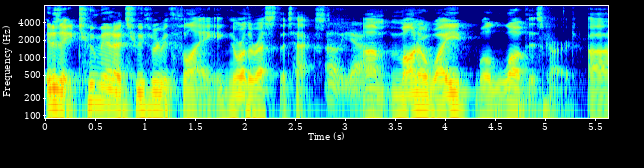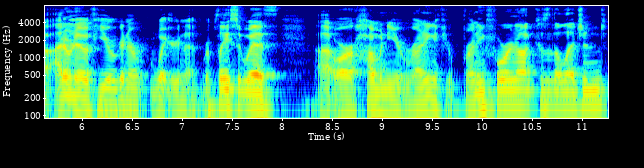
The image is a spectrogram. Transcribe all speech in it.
It is a two mana two three with flying. Ignore the rest of the text. Oh, yeah. Um, mono white will love this card. Uh, I don't know if you're gonna what you're gonna replace it with, uh, or how many you're running. If you're running four or not because of the legend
